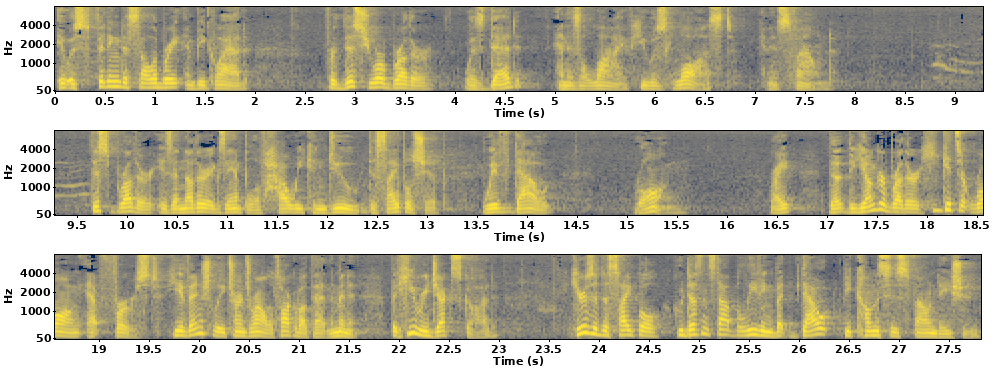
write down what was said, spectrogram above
It was fitting to celebrate and be glad for this your brother was dead and is alive. He was lost and is found. This brother is another example of how we can do discipleship with doubt wrong. Right? The, the younger brother, he gets it wrong at first. He eventually turns around. We'll talk about that in a minute. But he rejects God. Here's a disciple who doesn't stop believing, but doubt becomes his foundation.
